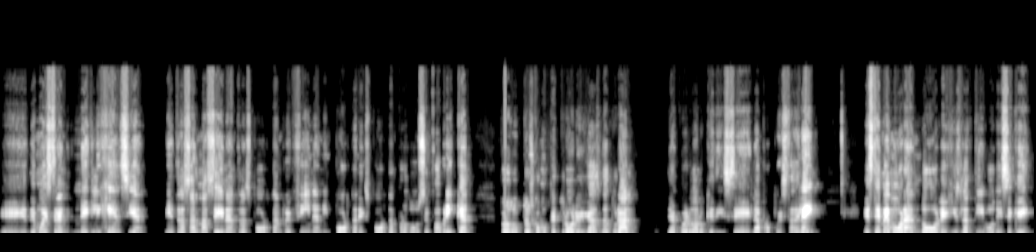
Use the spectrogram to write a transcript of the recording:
eh, demuestren negligencia mientras almacenan, transportan, refinan, importan, exportan, producen, fabrican productos como petróleo y gas natural, de acuerdo a lo que dice la propuesta de ley. Este memorando legislativo dice que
